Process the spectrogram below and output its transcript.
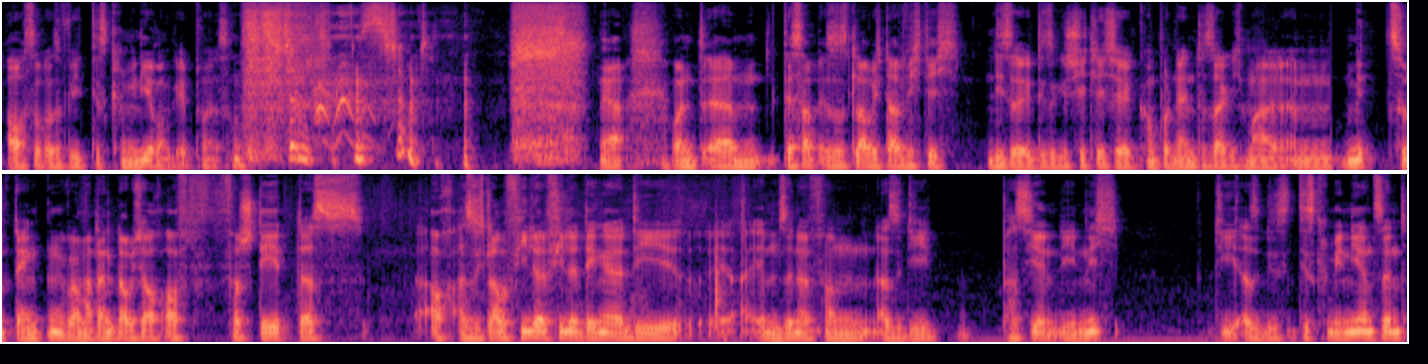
auch sowas wie Diskriminierung gibt. Weißt du? Stimmt, das stimmt. ja, und ähm, deshalb ist es, glaube ich, da wichtig, diese, diese geschichtliche Komponente, sage ich mal, ähm, mitzudenken, weil man dann, glaube ich, auch oft versteht, dass auch, also ich glaube, viele, viele Dinge, die im Sinne von, also die passieren, die nicht die also die diskriminierend sind,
